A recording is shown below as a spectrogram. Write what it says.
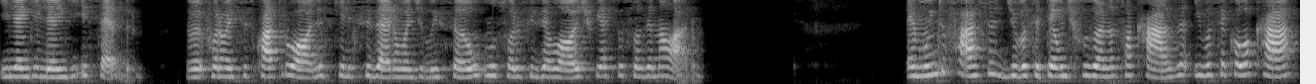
ylang ylang e cedro. Então, foram esses quatro óleos que eles fizeram a diluição no soro fisiológico e as pessoas inalaram. É muito fácil de você ter um difusor na sua casa e você colocar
